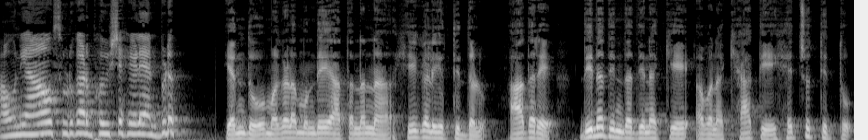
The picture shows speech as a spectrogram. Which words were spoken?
ಅವನ್ಯಾವ ಸುಡುಗಾಡ ಭವಿಷ್ಯ ಹೇಳಿ ಅನ್ಬಿಡು ಎಂದು ಮಗಳ ಮುಂದೆ ಆತನನ್ನ ಹೀಗಳಿಯುತ್ತಿದ್ದಳು. ಆದರೆ ದಿನದಿಂದ ದಿನಕ್ಕೆ ಅವನ ಖ್ಯಾತಿ ಹೆಚ್ಚುತ್ತಿತ್ತು.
